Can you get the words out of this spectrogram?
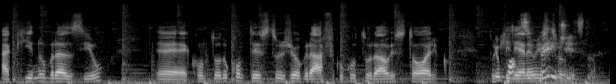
aqui no Brasil, é, com todo o contexto geográfico, cultural, histórico. Porque eu ele era um instrumento. Disso.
